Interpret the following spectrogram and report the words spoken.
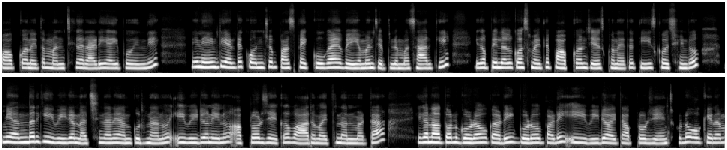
పాప్‌కార్న్ అయితే మంచిగా రెడీ అయిపోయింది. నేనేంటి అంటే కొంచెం పసుపు ఎక్కువగా వేయమని చెప్పిన మా సార్‌కి. ఇక పిల్లల కోసం అయితే పాప్‌కార్న్ చేసుకొనైతే తీసుకొచ్చిండు. మీ అందరికీ ఈ వీడియో నచ్చిందని అనుకుంటున్నాను. ఈ వీడియో నేను అప్‌లోడ్ చేయక వారం అయితుందనమాట. ఇక నాతోని గొడవ పడి, గొడవ పడి ఈ వీడియో అయితే అప్‌లోడ్ చేయించుకుండు. ఓకేనా మరి?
